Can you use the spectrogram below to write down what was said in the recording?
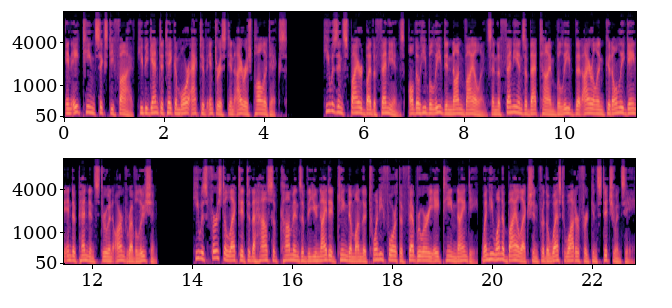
In 1865, he began to take a more active interest in Irish politics. He was inspired by the Fenians, although he believed in non-violence and the Fenians of that time believed that Ireland could only gain independence through an armed revolution. He was first elected to the House of Commons of the United Kingdom on 24 February 1890, when he won a by-election for the West Waterford constituency.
